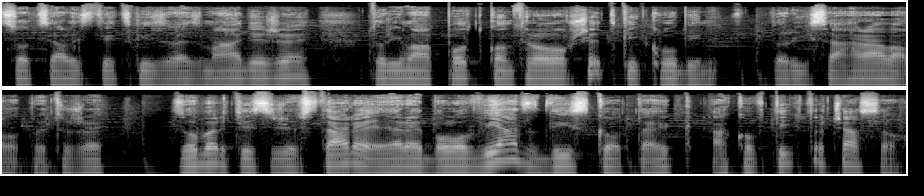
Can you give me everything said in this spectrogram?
Socialistický zväz mládeže, ktorý mal pod kontrolou všetky kluby, v ktorých sa hrávalo, pretože zoberte si, že v starej ére bolo viac diskotek ako v týchto časoch.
